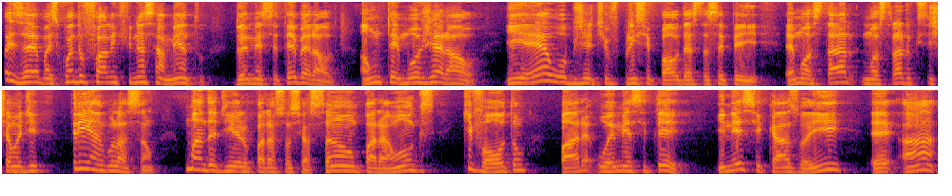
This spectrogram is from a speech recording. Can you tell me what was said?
Pois é, mas quando fala em financiamento do MST, Beraldo, há um temor geral. E é o objetivo principal desta CPI, é mostrar, mostrar o que se chama de triangulação. Manda dinheiro para a associação, para ONGs, que voltam para o MST. E nesse caso aí, é, há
